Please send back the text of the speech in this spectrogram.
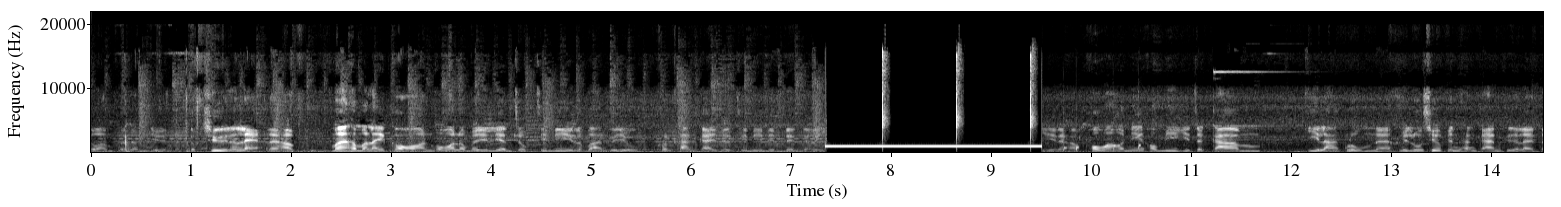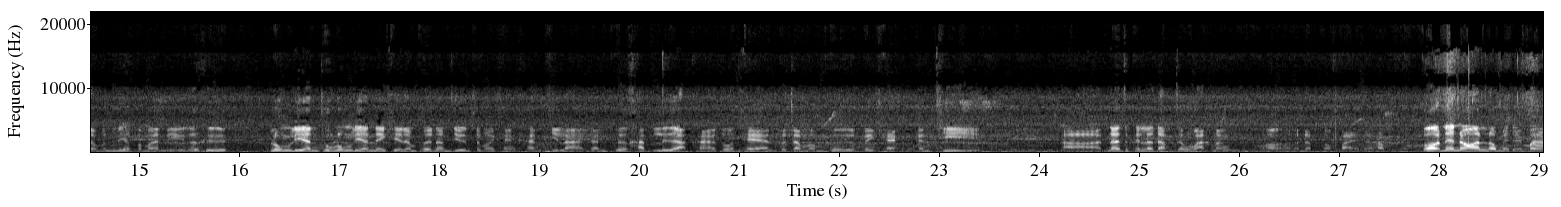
ตัวอำเภอน้ำยืนเหมือนกับชื่อนั่นแหละนะครับ มาทำอะไรก่อน เพราะว่าเราไม่ได้เรียนจบที่นี่แล้วบ้านก็อยู่ค่อนข้างไกลจากที่นี่นิดนึงอะไรอย่าง นี้นะครับ เพราะว่าวันนี้เขามีกิจกรรมกีฬากลุ่มนะ ไม่รู้ชื่อเป็นทางการคืออะไร แต่มันเรียกประมาณนี้ก็คือโรงเรียนทุกโรงเรียนในเขตอำเภอน้ำยืนจะมาแข่งขันกีฬากัน เพื่อคัดเลือกหาตัวแทนประจำอำเภอไปแข่งกันที่อ่าน่าจะเป็นระดับจังหวัดมั้งอ่าอันดับต่อไปนะครับ ก็แน่นอนเราไม่ได้มา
